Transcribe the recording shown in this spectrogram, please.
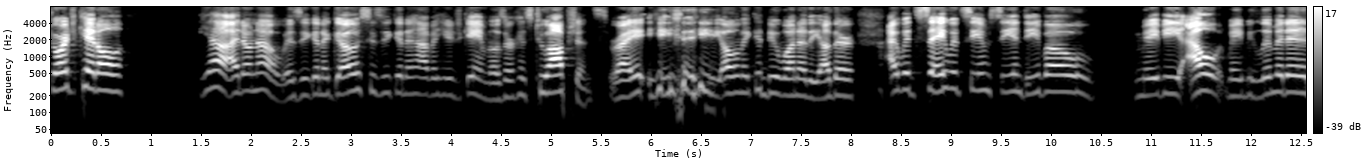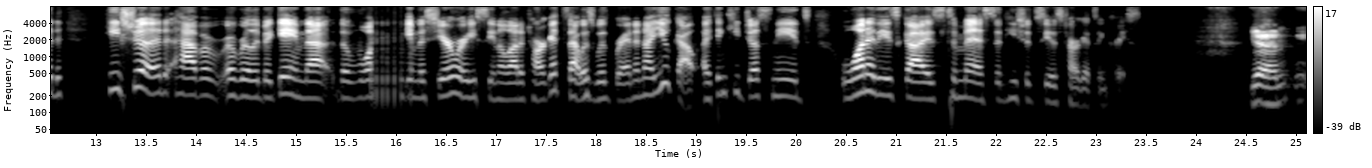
George Kittle, yeah, I don't know. Is he going to ghost? Is he going to have a huge game? Those are his two options, right? He he mm. only can do one or the other. I would say with CMC and Deebo, maybe out, maybe limited. He should have a, a, really big game. That the one game this year where he's seen a lot of targets, that was with Brandon Aiyuk out. I think he just needs one of these guys to miss, and he should see his targets increase. Yeah, and eh,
